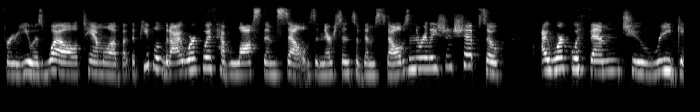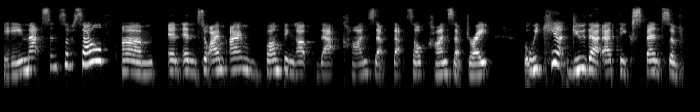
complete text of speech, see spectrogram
for you as well, Tamala, but the people that I work with have lost themselves and their sense of themselves in the relationship. So I work with them to regain that sense of self. Um, and, and so I'm, I'm bumping up that concept, that self concept, right? But we can't do that at the expense of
